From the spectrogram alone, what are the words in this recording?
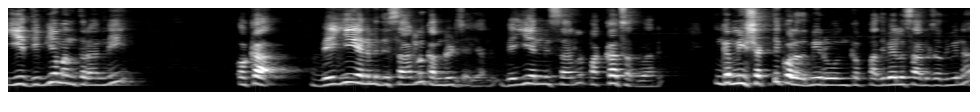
ఈ దివ్య మంత్రాన్ని ఒక వెయ్యి ఎనిమిది సార్లు కంప్లీట్ చేయాలి. వెయ్యి ఎనిమిది సార్లు పక్కా చదవాలి. ఇంకా మీ శక్తి కొలది. మీరు ఇంకా పదివేల సార్లు చదివినా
